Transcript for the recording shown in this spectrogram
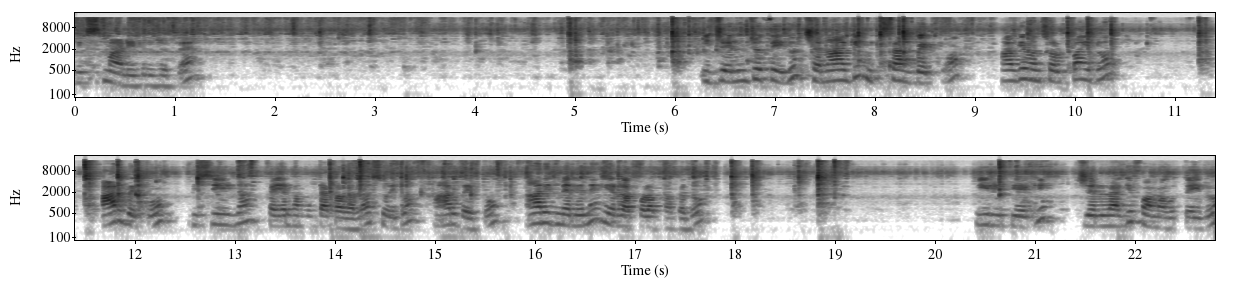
ಮಿಕ್ಸ್ ಮಾಡಿ ಇದ್ರ ಜೊತೆ. ಈ ಜೆಲ್ ಜೊತೆ ಇದು ಚೆನ್ನಾಗಿ ಮಿಕ್ಸ್ ಆಗಬೇಕು. ಹಾಗೆ ಒಂದು ಸ್ವಲ್ಪ ಇದು ಆರಬೇಕು. ಬಿಸಿನ ಕೈಯಲ್ಲಿ ಮುಟ್ಟಕ್ಕಾಗಲ್ಲ ಸೊ ಇದು ಆರಬೇಕು. ಆರಿದ ಮೇಲೇ ಹೇರ್ ಹಾಕ್ಕೊಳಕ್ಕಾಗೋದು ಈ ರೀತಿಯಾಗಿ ಜೆಲ್ಲಾಗಿ ಫಾರ್ಮ್ ಆಗುತ್ತೆ ಇದು.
